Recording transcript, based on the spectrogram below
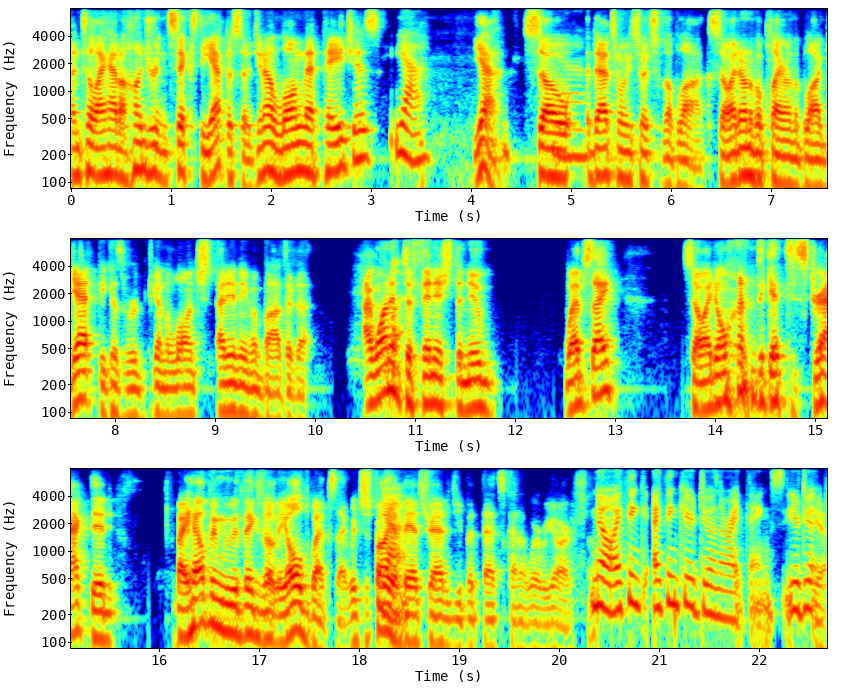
until I had 160 episodes. You know how long that page is? Yeah. Yeah. So Yeah. that's when we switched to the blog. So I don't have a player on the blog yet because we're going to launch. I didn't even bother to. I wanted Well- to finish the new website, so I don't want to get distracted by helping me with things about the old website, which is probably Yeah. a bad strategy, but that's kind of where we are. So, No, I think I think you're doing the right things. You're doing Yeah.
